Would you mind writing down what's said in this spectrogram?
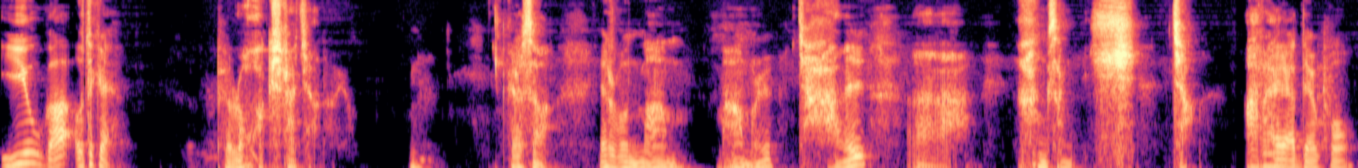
이유가 어떻게 별로 확실하지 않아요. 음. 그래서 여러분 마음 마음을 잘 아, 항상 자 알아야 되고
